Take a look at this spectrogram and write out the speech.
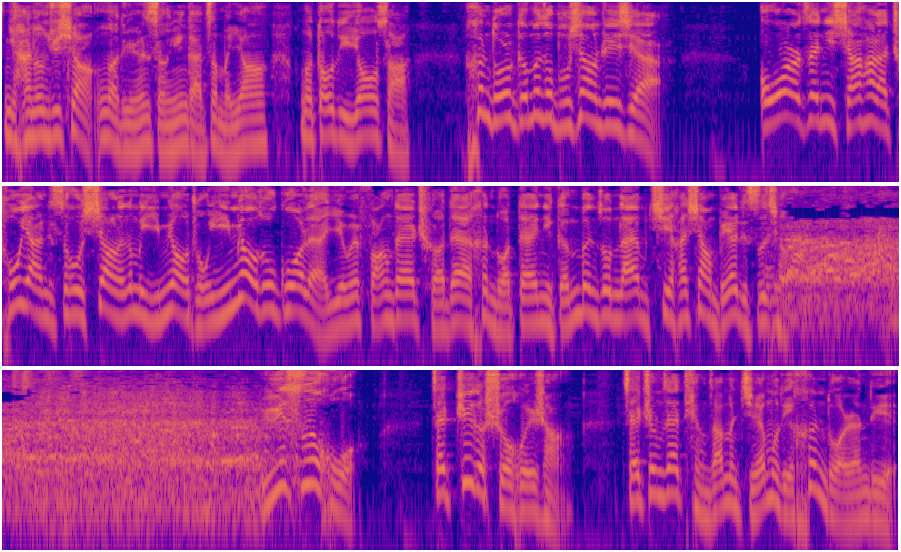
你还能去想我的人生应该怎么样？我到底要啥？很多人根本就不想这些，偶尔在你闲下来抽烟的时候想了那么一秒钟，一秒就过了，因为房贷、车贷很多贷，你根本就来不起，还想别的事情。于是乎，在这个社会上，在正在听咱们节目的很多人的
